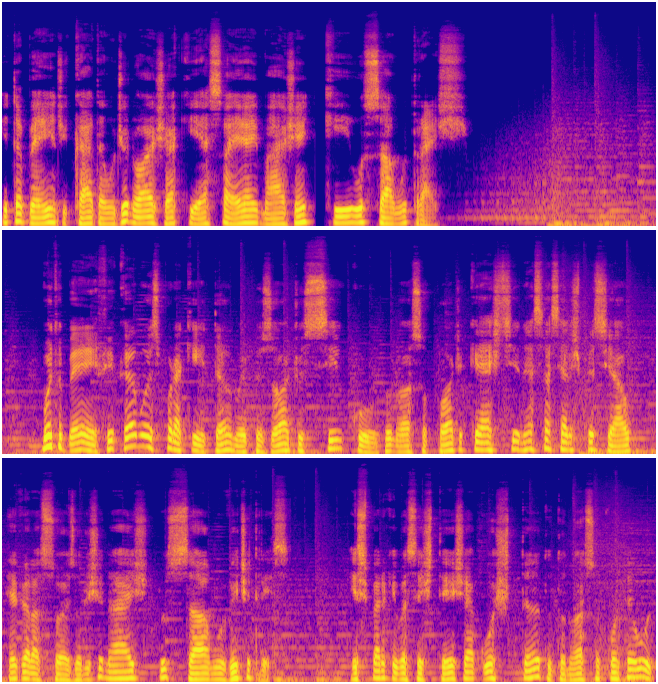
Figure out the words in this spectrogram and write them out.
e também de cada um de nós, já que essa é a imagem que o salmo traz. Muito bem, ficamos por aqui então no episódio 5 do nosso podcast, nessa série especial Revelações Originais do Salmo 23. Espero que você esteja gostando do nosso conteúdo.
